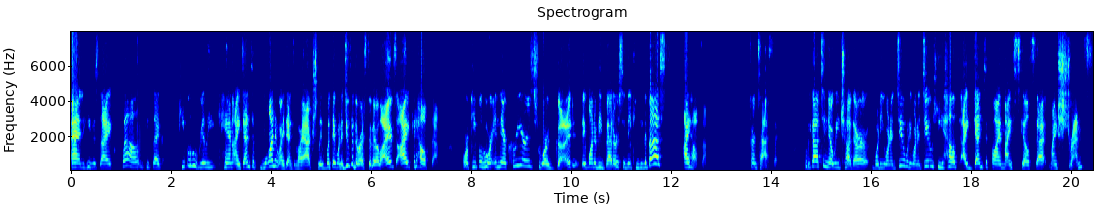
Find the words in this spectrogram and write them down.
And he was like, well, he's like, people who really can identify, want to identify actually what they want to do for the rest of their lives, I could help them. Or people who are in their careers who are good, they want to be better so they can be the best, I help them. Fantastic. We got to know each other. What do you want to do? What do you want to do? He helped identify my skill set, my strengths.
